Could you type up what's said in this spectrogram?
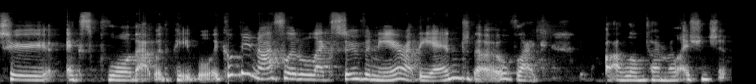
to explore that with people. It could be a nice little like souvenir at the end though of like a long-term relationship.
